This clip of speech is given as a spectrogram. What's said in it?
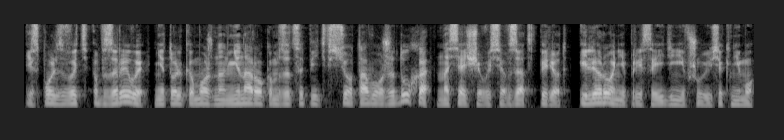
Использовать взрывы не только можно ненароком зацепить все того же духа, носящегося взад-вперед, или Рони, присоединившуюся к нему,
